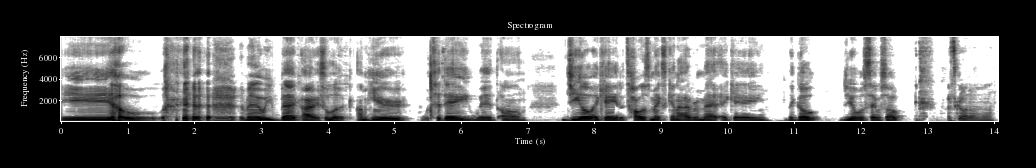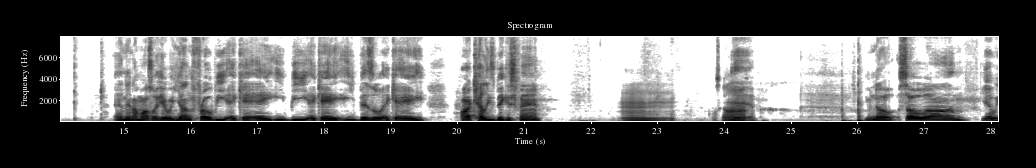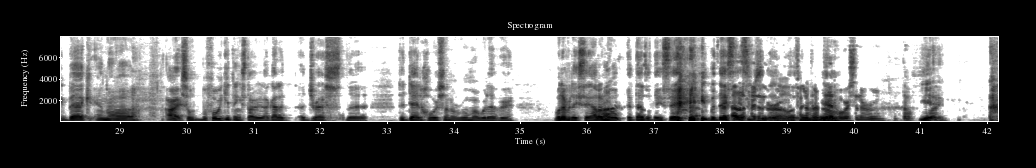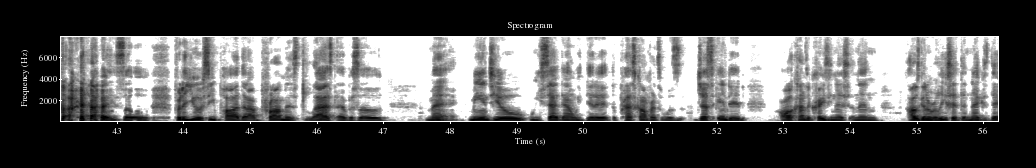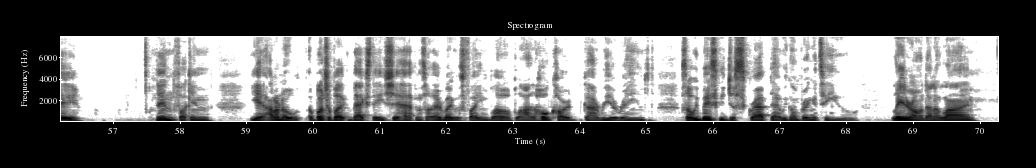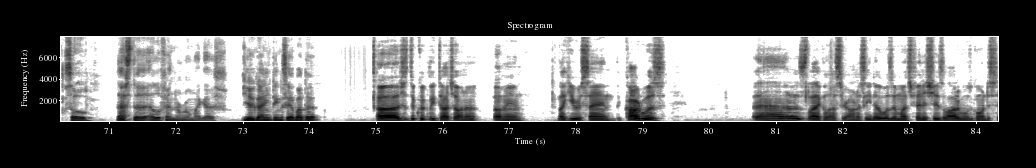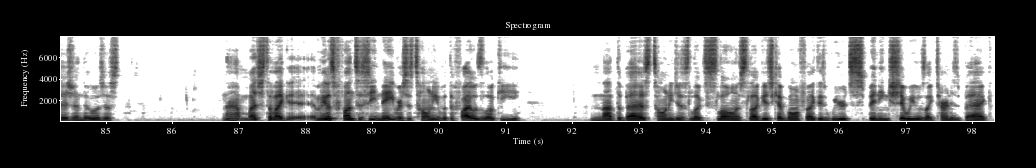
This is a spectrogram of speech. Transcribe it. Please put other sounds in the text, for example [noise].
Yo, [laughs] man, we back. All right, so look, I'm here today with um Gio, aka the tallest Mexican I ever met, aka the goat. Gio, will say what's up. What's going on, man? And then I'm also here with Young Froby, aka EB, aka E Bizzle, aka R. Kelly's biggest fan. Mm. What's going Yeah. on? You know, so um yeah, we back and uh all right, so before we get things started, I gotta address the the dead horse in the room or whatever. Whatever they say. I don't know if that's what they say, [laughs] but they The say some elephant in the room. that. Elephant in the Dead horse in the room? What the Yeah. fuck? [laughs] All right. So for the UFC pod that I promised last episode, man, me and Gio, we sat down, we did it. The press conference was just ended, all kinds of craziness, and then I was gonna release it the next day. Then fucking yeah, I don't know, a bunch of back- backstage shit happened, so everybody was fighting, blah blah blah. The whole card got rearranged, so we basically just scrapped that. We're gonna bring it to you later on down the line. So that's the elephant in the room, I guess. You got anything to say about that? Uh, just to quickly touch on it, I mean, like you were saying, the card was, uh, it was lackluster. Honestly, there wasn't much finishes. A lot of them was going decision. There was just not much to like. I mean, it was fun to see Nate versus Tony, but the fight was low key not the best. Tony just looked slow and sluggish. Kept going for like this weird spinning shit where he was like turn his back.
